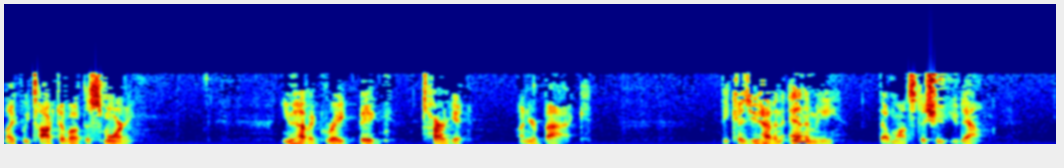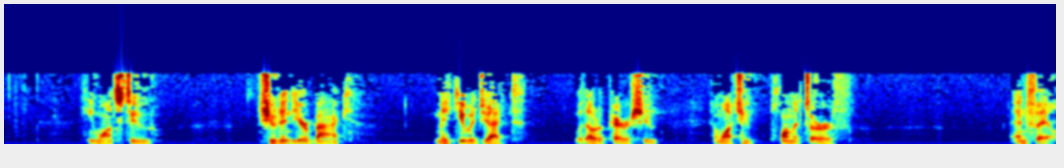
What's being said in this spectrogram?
like we talked about this morning, you have a great big target on your back because you have an enemy that wants to shoot you down. He wants to shoot into your back, make you eject without a parachute, and watch you plummet to earth and fail.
